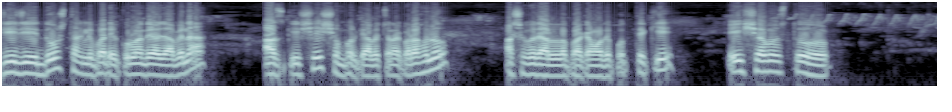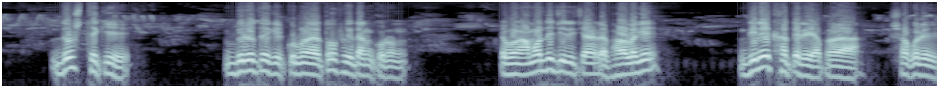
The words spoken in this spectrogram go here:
যে যে দোষ থাকলে পারে করোনা দেওয়া যাবে না। আজকে সেই সম্পর্কে আলোচনা করা হলো। আশা করি আল্লাহ পাক আমাদের প্রত্যেককে এই সমস্ত দোষ থেকে, বিরত থেকে কোরবানি তৌফিক দান করুন। এবং আমাদের যদি চ্যানেলটা ভালো লাগে, দিনের খাতিরে আপনারা সকলে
